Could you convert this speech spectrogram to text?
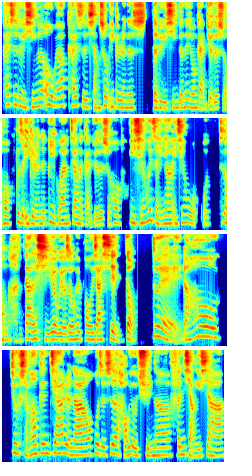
开始旅行了哦，我要开始享受一个人的的旅行的那种感觉的时候，或者一个人的闭关这样的感觉的时候，以前会怎样？以前我我这种很大的喜悦，我有时候会抛一下线动，对，然后就想要跟家人啊，或者是好友群啊分享一下。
